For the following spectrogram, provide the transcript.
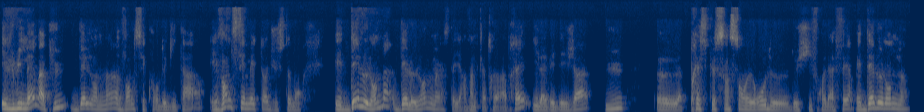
et lui-même a pu, dès le lendemain, vendre ses cours de guitare et vendre ses méthodes, justement. Et dès le lendemain, dès le lendemain, c'est-à-dire 24 heures après, il avait déjà eu euh, presque 500 euros de, chiffre d'affaires, mais dès le lendemain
